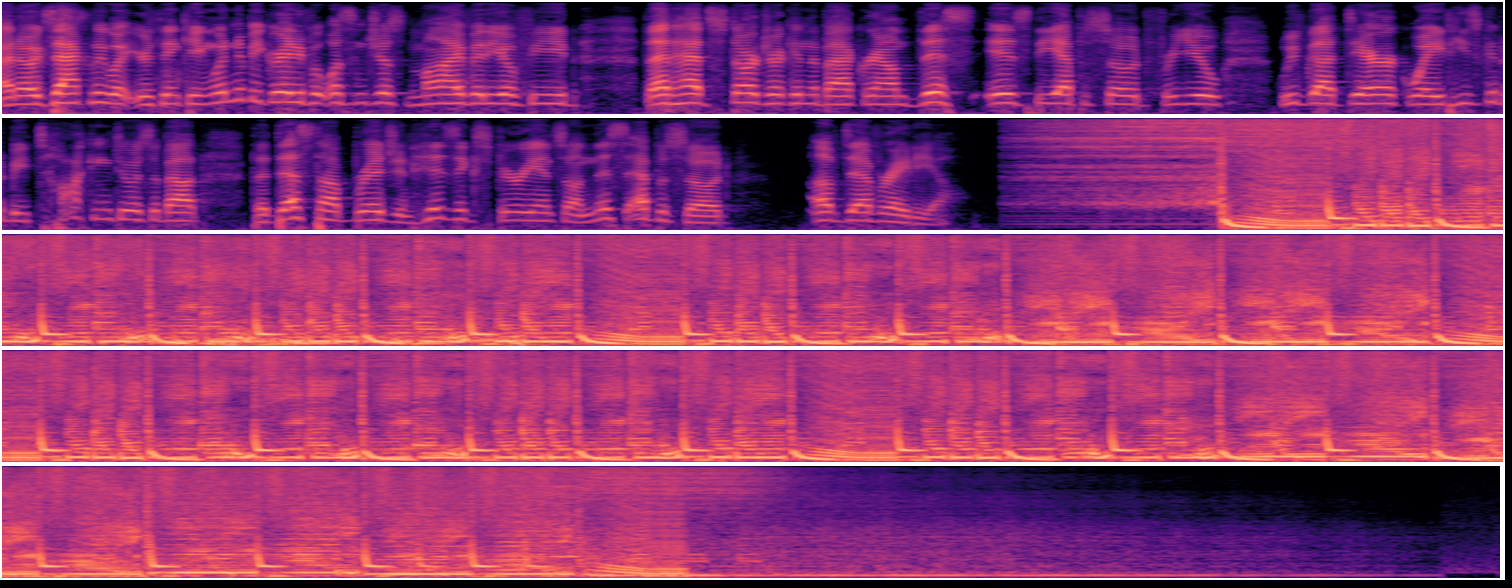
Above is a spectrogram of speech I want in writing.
I know exactly what you're thinking. Wouldn't it be great if it wasn't just my video feed that had Star Trek in the background? This is the episode for you. We've got Derek Wade. He's going to be talking to us about the desktop bridge and his experience on this episode of Dev Radio.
